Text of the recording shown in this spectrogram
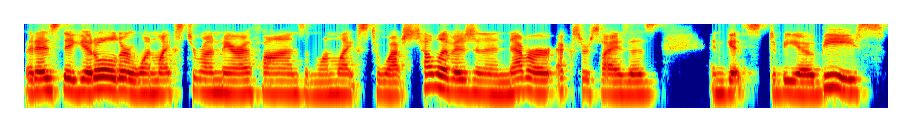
But as they get older, one likes to run marathons and one likes to watch television and never exercises and gets to be obese,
